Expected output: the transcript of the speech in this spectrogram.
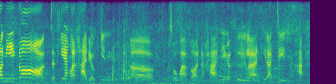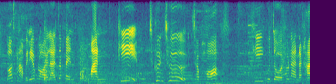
อนนี้ก็จะเที่ยงแล้วค่ะ เดี๋ยวกินโซบะก่อนนะคะ นี่ก็คือร้านที่ราจินนะคะ ก็สั่งไปเรียบร้อยแล้วจะเป็นมันที่ขึ้นชื่อเฉพาะที่กุโจเท่านั้นนะคะ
